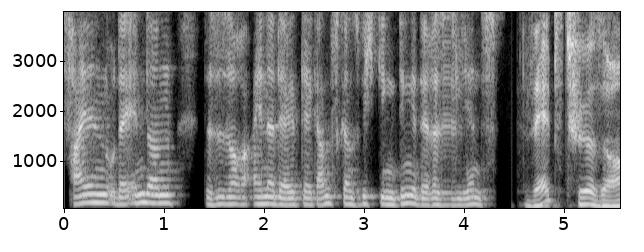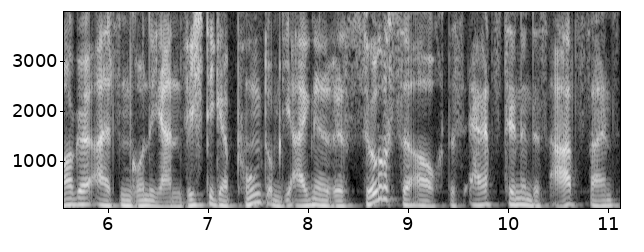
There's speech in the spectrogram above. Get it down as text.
feilen oder ändern. Das ist auch einer der, der ganz, ganz wichtigen Dinge der Resilienz. Selbstfürsorge als im Grunde ja ein wichtiger Punkt, um die eigene Ressource auch des Ärztinnen, des Arztseins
